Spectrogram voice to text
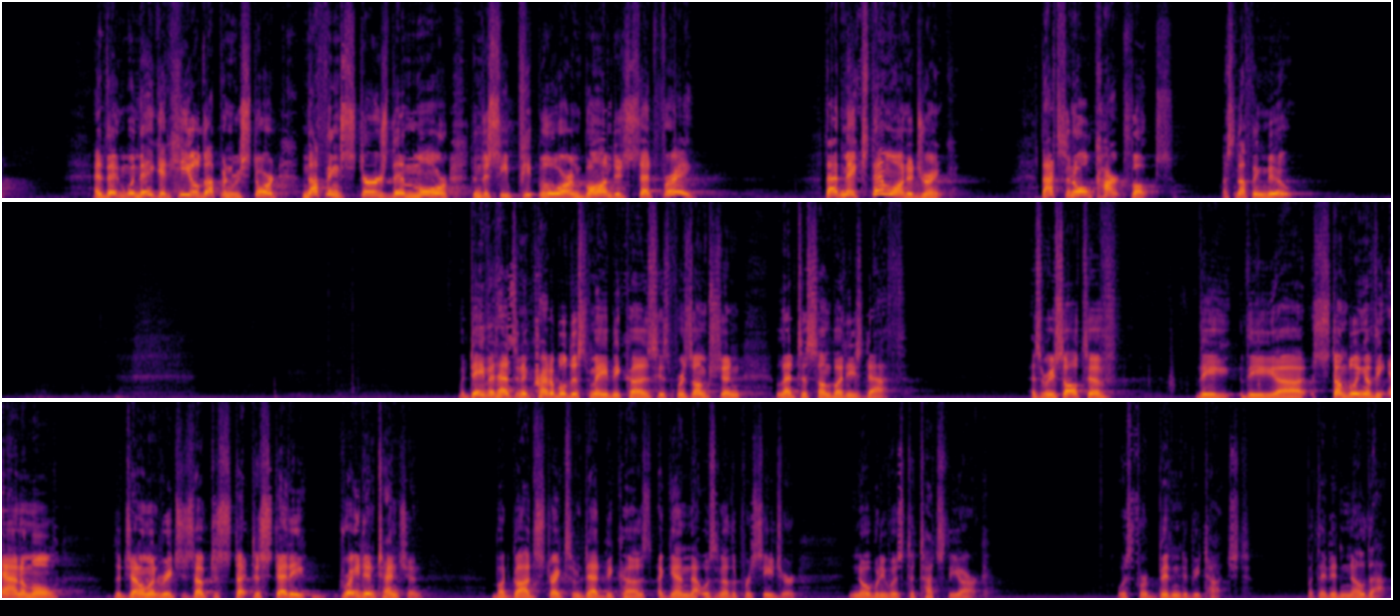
And then when they get healed up and restored, nothing stirs them more than to see people who are in bondage set free. That makes them want to drink. That's an old cart, folks. That's nothing new. But David has an incredible dismay because his presumption led to somebody's death. As a result of the, the uh, stumbling of the animal, the gentleman reaches out to, st- to steady great intention, but God strikes him dead because, again, that was another procedure. Nobody was to touch the ark, it was forbidden to be touched. But they didn't know that,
